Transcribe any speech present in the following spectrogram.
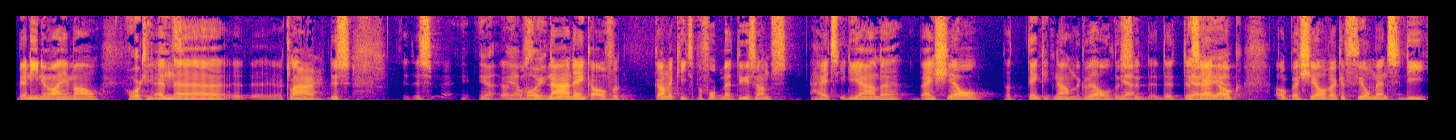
ben hier nu eenmaal Hoort hier en niet. eh, klaar. Dus, dus ja, ja, goed mooi. nadenken over kan ik iets bijvoorbeeld met duurzaamheidsidealen bij Shell? Dat denk ik namelijk wel. Dus Ja. er ja, zijn. Ook, ook bij Shell werken veel mensen die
